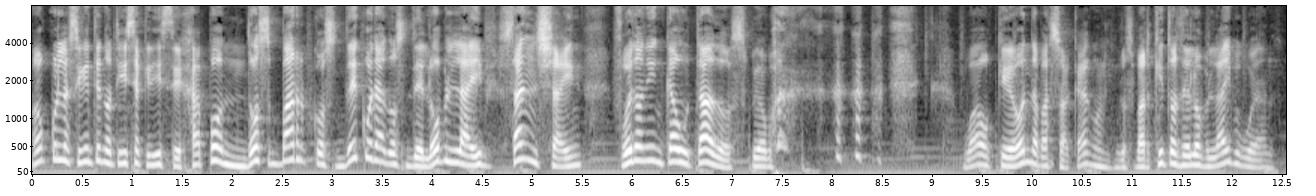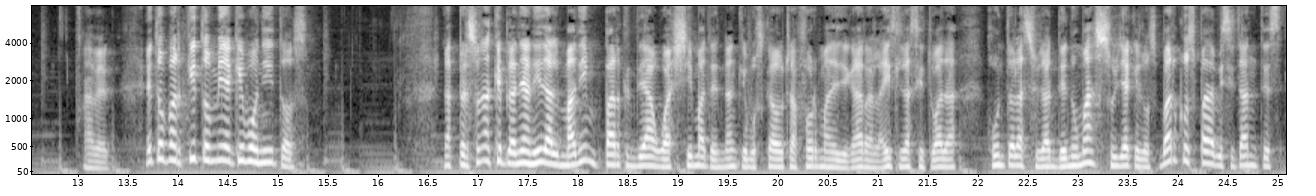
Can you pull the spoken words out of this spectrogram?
Vamos con la siguiente noticia que dice: Japón, dos barcos decorados de Love Live Sunshine fueron incautados. Pero. wow, ¿qué onda pasó acá con los barquitos de Love Live, weón? A ver, estos barquitos, mira qué bonitos. Las personas que planean ir al Marine Park de Aguashima tendrán que buscar otra forma de llegar a la isla situada junto a la ciudad de Numazu, ya que los barcos para visitantes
